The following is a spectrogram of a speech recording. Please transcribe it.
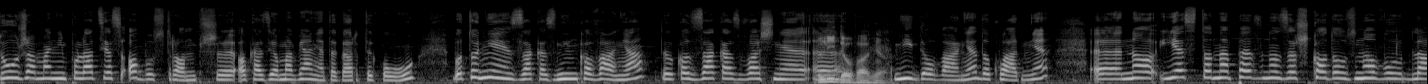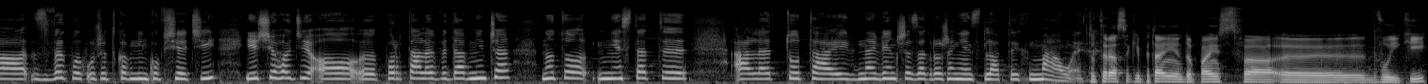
duża manipulacja z obu stron przy okazji omawiania tego artykułu, bo to nie jest zakaz linkowania, tylko zakaz właśnie e, Lidowania. lidowania, dokładnie. E, No jest to na pewno ze szkodą znowu dla zwykłych użytkowników sieci. Jeśli chodzi o e, portale wydawnicze, no to niestety, ale tutaj największe zagrożenie jest dla tych małych. To teraz takie pytanie do Państwa e, dwójki.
